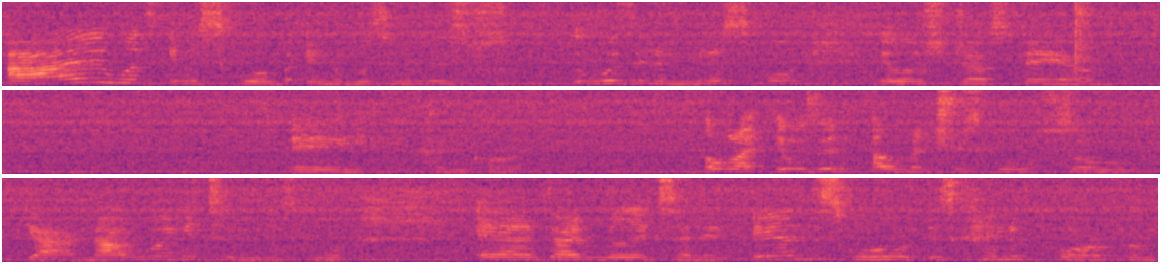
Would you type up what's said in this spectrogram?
I was in a school, but it wasn't it wasn't a middle school. It was just a, um, a, how do you call it? It was in elementary school, so yeah, now I'm going into middle school, and I'm really excited. And the school is kind of far from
